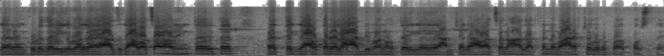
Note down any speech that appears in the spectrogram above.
कारण कुठेतरी बघा आज गावाचं नाव निघतोय तर प्रत्येक गावकऱ्याला अभिमान होतोय की आमच्या गावाचं नाव आज अखंड महाराष्ट्रभर पोहोचतंय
